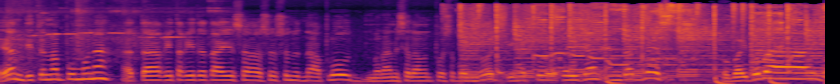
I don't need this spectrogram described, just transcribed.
Ayan, dito na po muna. At uh, kita-kita tayo sa susunod na upload. Maraming salamat po sa panonood. Ingat po kayo dyan and God bless. Bye-bye, bye-bye!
